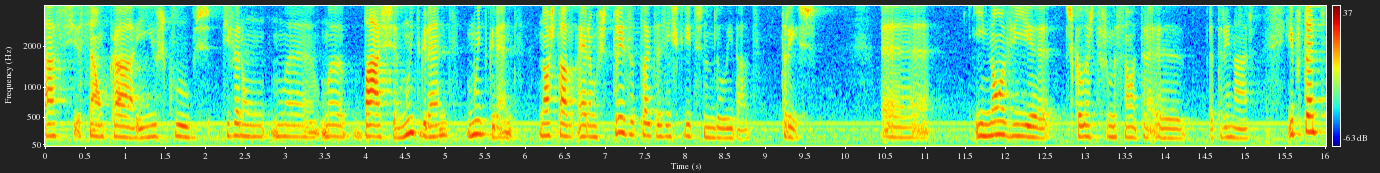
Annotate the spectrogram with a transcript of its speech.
a associação cá e os clubes tiveram uma, uma baixa muito grande, muito grande. Nós éramos três atletas inscritos na modalidade, três. Uh, e não havia escalões de formação a, tre uh, a treinar. E, portanto,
